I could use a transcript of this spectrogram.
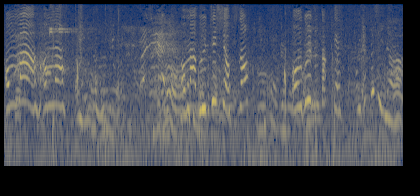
엄마, 엄마. 엄마 물티슈 없어? 얼굴 좀 닦게. 예쁘시냐?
